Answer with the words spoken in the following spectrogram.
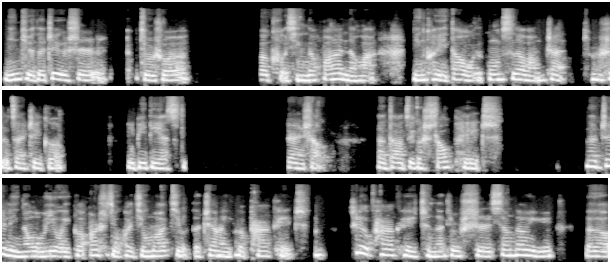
您觉得这个是就是说个可行的方案的话，您可以到我的公司的网站，就是在这个 BBDSD 站上。那到这个 Shop Page，那这里呢，我们有一个二十九块九毛九的这样一个 Package。这个 Package 呢，就是相当于呃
